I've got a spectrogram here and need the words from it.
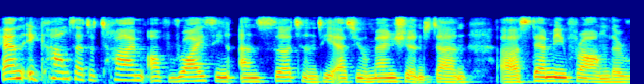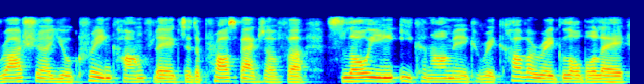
And it comes at a time of rising uncertainty, as you mentioned, then uh, stemming from the Russia Ukraine conflict, the prospect of uh, slowing economic recovery globally,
